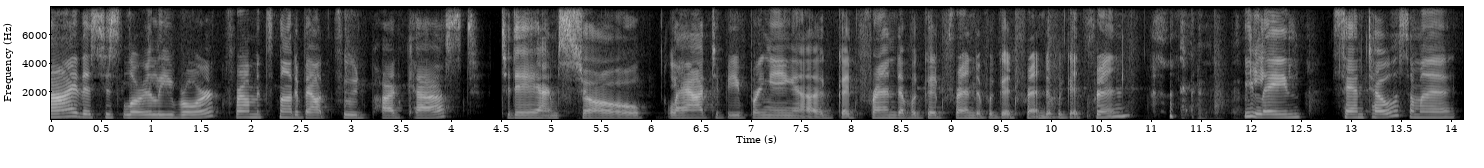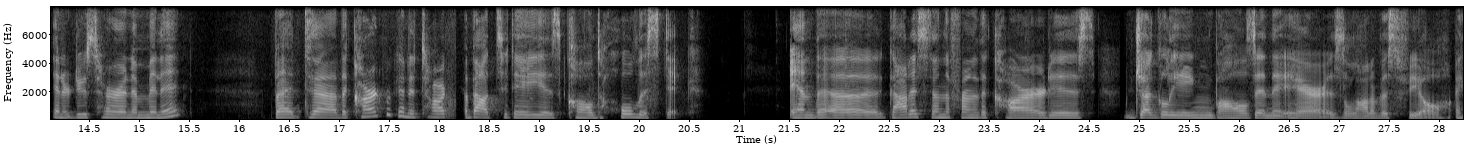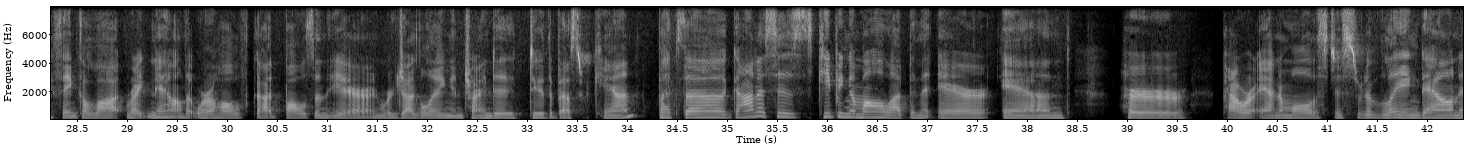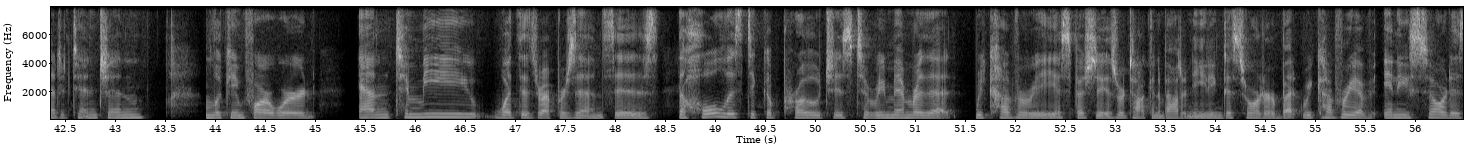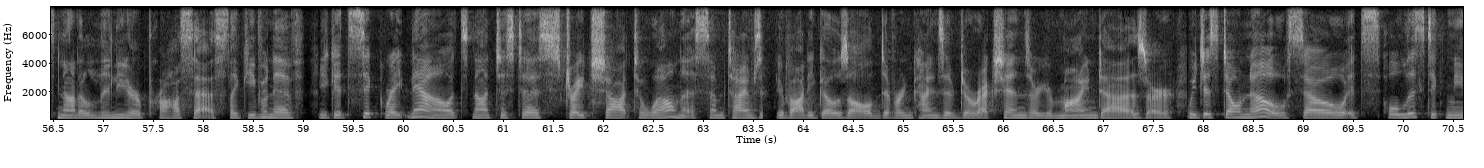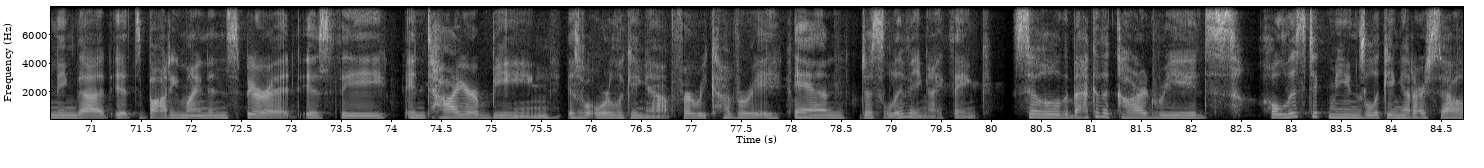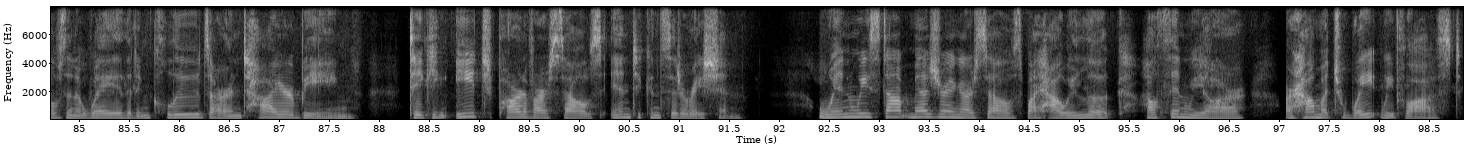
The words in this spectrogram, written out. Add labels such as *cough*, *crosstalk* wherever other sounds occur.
Hi, this is Laurelee Roark from It's Not About Food podcast. Today I'm so glad to be bringing a good friend of a good friend of a good friend of a good friend, *laughs* Elaine Santos. I'm going to introduce her in a minute. But uh, the card we're going to talk about today is called Holistic. And the goddess on the front of the card is juggling balls in the air as a lot of us feel, I think, a lot right now that we're all got balls in the air and we're juggling and trying to do the best we can. But the goddess is keeping them all up in the air, and her power animal is just sort of laying down at attention, looking forward. And to me, what this represents is the holistic approach is to remember that recovery, especially as we're talking about an eating disorder, but recovery of any sort is not a linear process. Like, even if you get sick right now, it's not just a straight shot to wellness. Sometimes your body goes all different kinds of directions, or your mind does, or we just don't know. So, it's holistic, meaning that it's body, mind, and spirit is the entire being, is what we're looking at for recovery and just living, I think. So the back of the card reads Holistic means looking at ourselves in a way that includes our entire being, taking each part of ourselves into consideration. When we stop measuring ourselves by how we look, how thin we are, or how much weight we've lost,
